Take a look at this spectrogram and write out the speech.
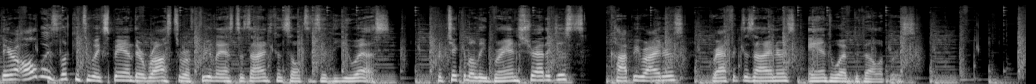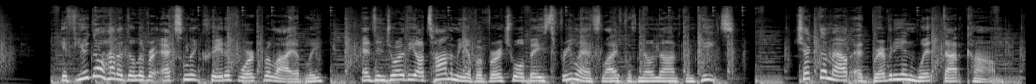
They are always looking to expand their roster of freelance design consultants in the US, particularly brand strategists, copywriters, graphic designers, and web developers. If you know how to deliver excellent creative work reliably and enjoy the autonomy of a virtual based freelance life with no non competes, check them out at brevityandwit.com.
